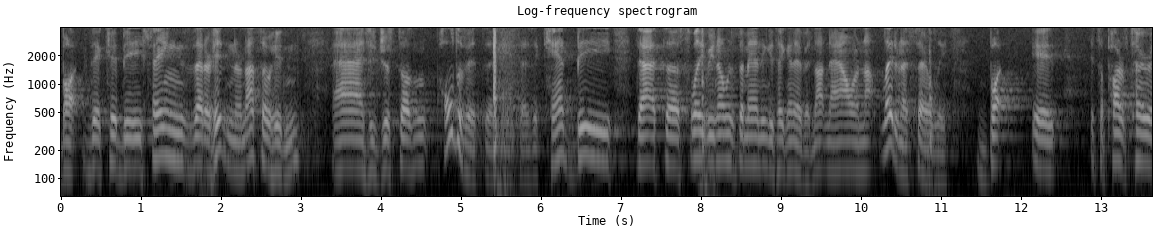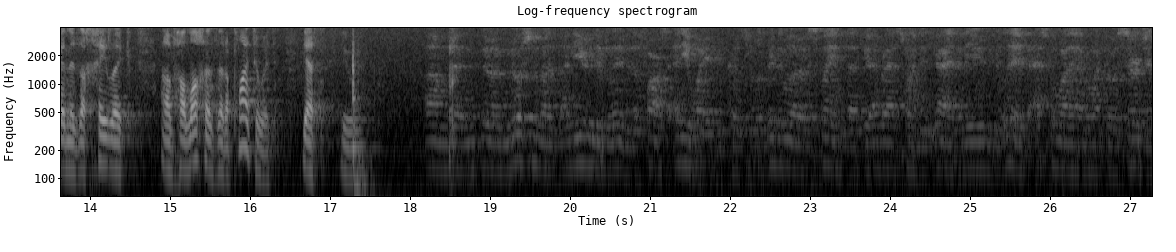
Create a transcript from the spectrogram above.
But there could be things that are hidden or not so hidden, and he just doesn't hold of it. And he says it can't be that uh, slavery, no one's demanding you take an of it, not now and not later necessarily. But it, it's a part of Torah, and there's a chelik of halachas that apply to it. Yes, you. Um, the, the notion of an even to believe is a farce anyway, because Rabbi Miller explains that if you ever ask one of these guys, an even to believe, ask them why they ever went to a surgeon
